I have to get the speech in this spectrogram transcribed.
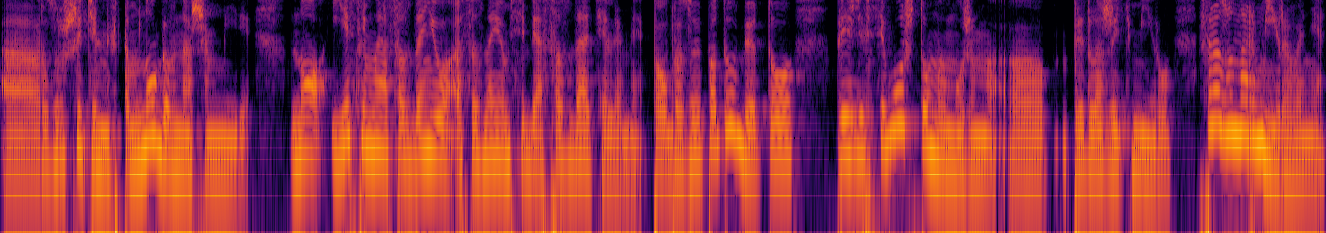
разрушительных-то много в нашем мире, но если мы осознаем, осознаем себя создателями по образу и подобию, то Прежде всего, что мы можем э, предложить миру? Сразу нормирование.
